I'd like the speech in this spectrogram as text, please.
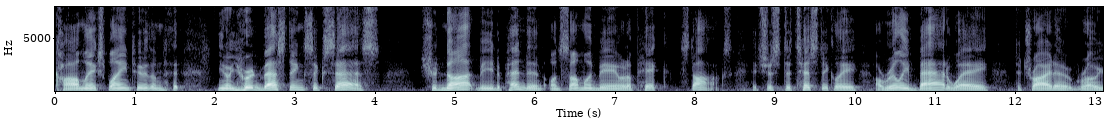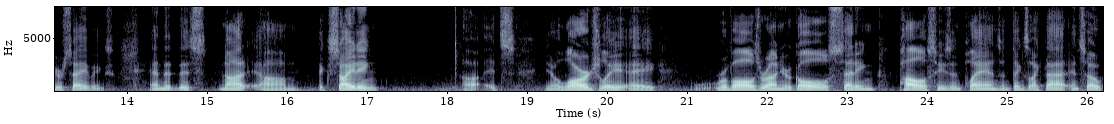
calmly explain to them that, you know, your investing success should not be dependent on someone being able to pick stocks. It's just statistically a really bad way to try to grow your savings. And that it's not um, exciting. Uh, it's you know largely a revolves around your goals, setting policies and plans and things like that. And so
